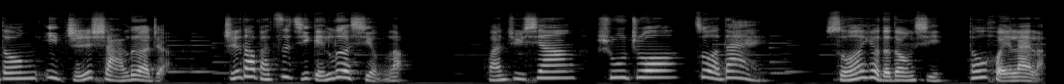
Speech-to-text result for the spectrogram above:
东一直傻乐着，直到把自己给乐醒了。玩具箱、书桌、坐袋，所有的东西都回来了。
